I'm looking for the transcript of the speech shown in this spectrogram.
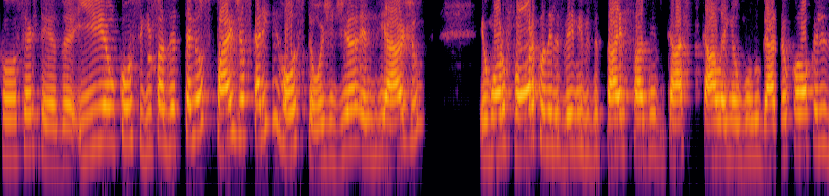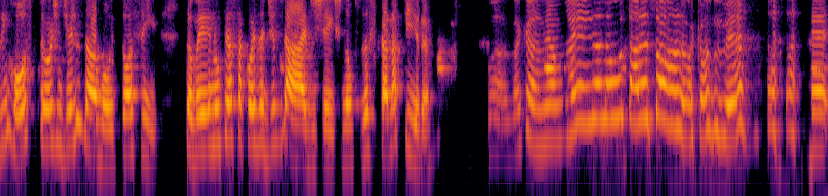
com certeza. E eu consegui fazer até meus pais já ficarem em hostel. Hoje em dia eles viajam, eu moro fora, quando eles vêm me visitar, eles fazem escala em algum lugar, eu coloco eles em hostel, hoje em dia eles amam. Então, assim, também não tem essa coisa de idade, gente, não precisa ficar na pira. Bacana, minha mãe ainda não está nessa onda, mas quando ver. É,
